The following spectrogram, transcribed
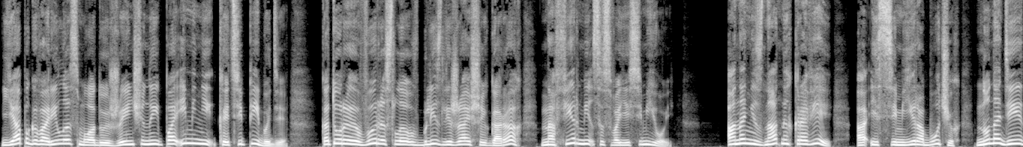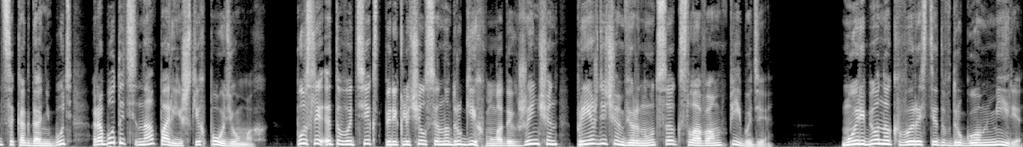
я поговорила с молодой женщиной по имени Кэти Пибоди, которая выросла в близлежащих горах на ферме со своей семьей. Она не знатных кровей, а из семьи рабочих, но надеется когда-нибудь работать на парижских подиумах. После этого текст переключился на других молодых женщин, прежде чем вернуться к словам Пибоди. «Мой ребенок вырастет в другом мире,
